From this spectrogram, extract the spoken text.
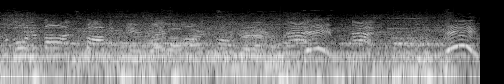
We're going to Martin's barbecue. Where's Martin's? Dave. Dave!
